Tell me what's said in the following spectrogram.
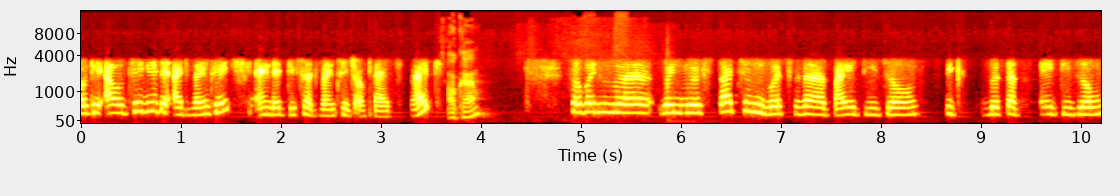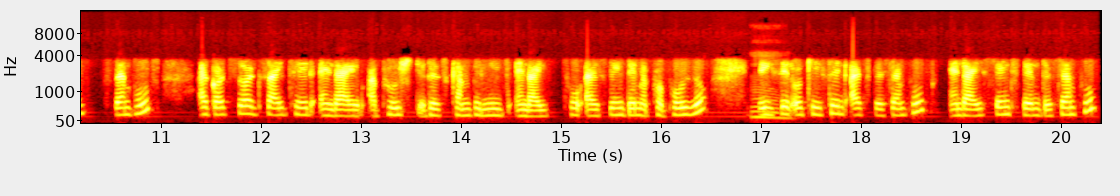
Okay, I will tell you the advantage and the disadvantage of that, right? Okay. So when we were when we were starting with the biodiesel with the biodiesel samples, I got so excited and I approached these companies and I told I sent them a proposal. They said, "Okay, send us the samples," and I sent them the samples.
